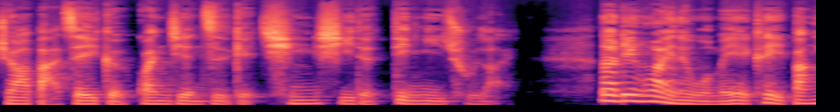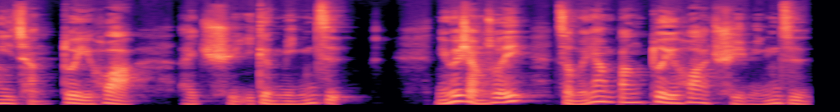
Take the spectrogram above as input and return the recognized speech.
就要把这个关键字给清晰的定义出来。那另外呢，我们也可以帮一场对话来取一个名字。你会想说，诶，怎么样帮对话取名字？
